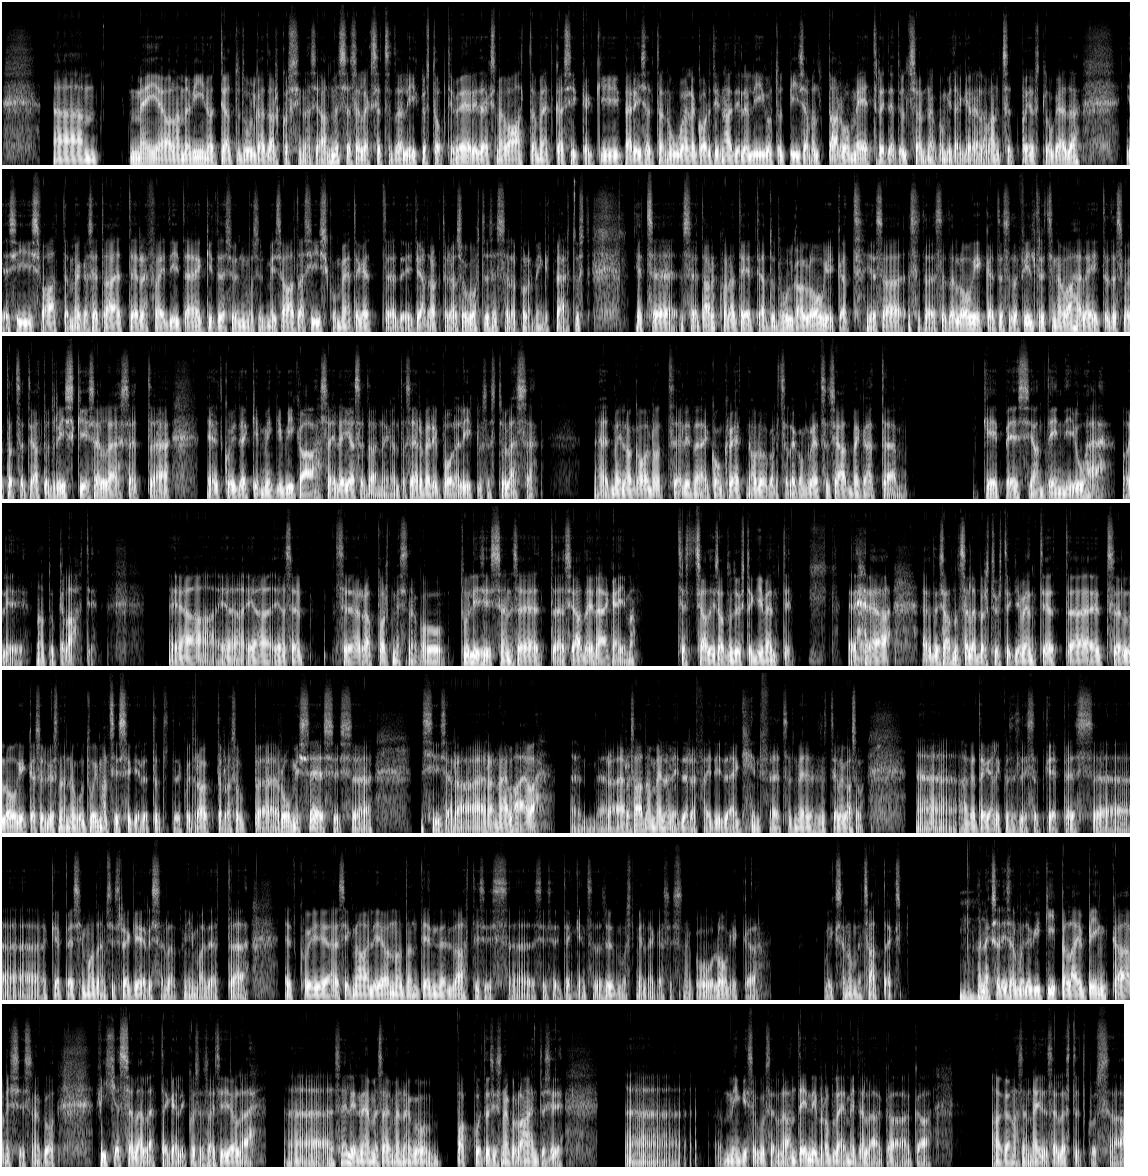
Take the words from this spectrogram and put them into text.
Ähm, meie oleme viinud teatud hulga tarkust sinna seadmesse selleks, et seda liiklust optimeerida, eks me vaatame, et kas ikkagi päriselt on uuele koordinaadile liigutud piisavalt arvu meetreid, et üldse on nagu midagi relevantset põhjust lugeda. ja siis vaatame ka seda, et RFID tag'ide sündmused me ei saada siis, kui me tegelikult ei tea traktori asukohta, sest sellel pole mingit väärtust. et see, see tarkvara teeb teatud hulga loogikat ja sa seda, seda loogikat ja seda filtrit sinna vahele ehitades võtad sa teatud riski selles, et et kui tekib mingi viga, sa ei leia seda nii-öelda serveri poole liiklusest ülesse. et meil on ka olnud selline konkreetne olukord selle konkreetse seadmega, et äh, GPS-i antenni juhe oli natuke lahti. ja, ja, ja, ja see, see raport, mis nagu tuli sisse, on see, et seade ei lähe käima sest sead ei saatnud ühtegi event'i. ja, aga ta ei saatnud sellepärast ühtegi event'i, et, et seal loogikas oli üsna nagu tuimalt sisse kirjutatud, et kui traktor asub äh, ruumis sees, siis, äh, siis ära, ära näe vaeva. ära, ära saada meile neid RFID tag'i info, et meil sellest ei ole kasu. Äh, aga tegelikkuses lihtsalt GPS, GPS-i modem siis reageeris sellele niimoodi, et, et kui signaali ei olnud, antenn oli lahti, siis, siis ei tekkinud seda sündmust, millega siis nagu loogika võiks sõnumeid saata, eks. Õnneks oli seal muidugi keep alive ping ka, mis siis nagu vihjas sellele, et tegelikkuses asi ei ole. Äh, selline ja me saime nagu pakkuda siis nagu lahendusi äh, mingisugusele antenni probleemidele, aga, aga, aga noh, see on näide sellest, et kus sa,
